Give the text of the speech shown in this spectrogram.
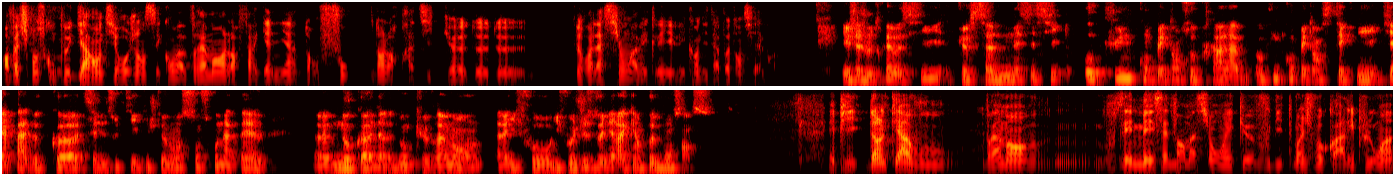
en fait, je pense qu'on peut garantir aux gens, c'est qu'on va vraiment leur faire gagner un temps fou dans leur pratique, de de de relations avec les les candidats potentiels, quoi. Et j'ajouterais aussi que ça ne nécessite aucune compétence au préalable, aucune compétence technique, il y a pas de code, c'est des outils qui justement sont ce qu'on appelle, heu, no code, donc heu, vraiment, heu, il faut il faut juste venir avec un peu de bon sens. Et puis, dans le cas où vraiment vous aimez cette formation et que vous dites: «Moi, je veux encore aller plus loin»,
